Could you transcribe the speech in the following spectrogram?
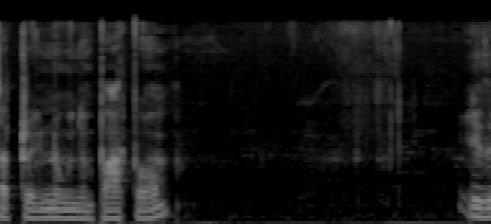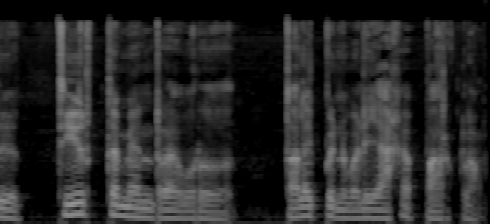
சற்று இன்னும் கொஞ்சம் பார்ப்போம். இது தீர்த்தம் என்ற ஒரு தலைப்பின் வழியாக பார்க்கலாம்.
